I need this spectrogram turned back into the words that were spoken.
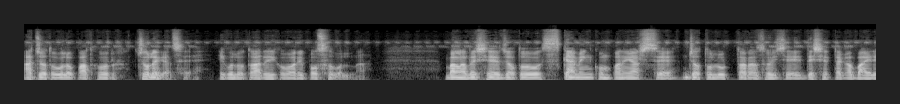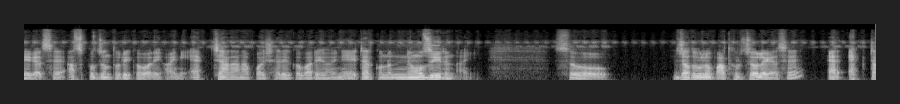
আর যতগুলো পাথর চলে গেছে, এগুলো তো আর রিকভারি পসিবল না। বাংলাদেশে যত স্ক্যামিং কোম্পানি আসছে, যত লুটতারাজ হয়েছে, দেশের টাকা বাইরে গেছে, আজ পর্যন্ত রিকভারি হয়নি। এক চার আনা পয়সা রিকভারি হয়নি, এটার কোনো নজির নাই। সো যতগুলো পাথর চলে গেছে, আর একটা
